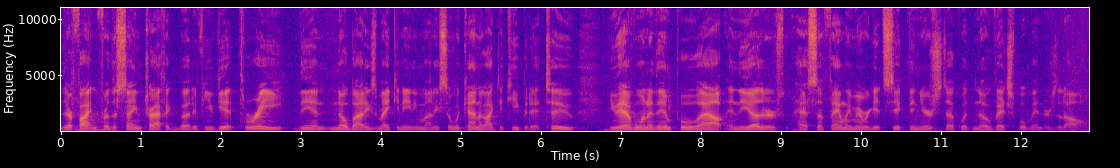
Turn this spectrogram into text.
they're fighting for the same traffic, but if you get three, then nobody's making any money. So we kind of like to keep it at two. You have one of them pull out and the other has some family member get sick, then you're stuck with no vegetable vendors at all.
